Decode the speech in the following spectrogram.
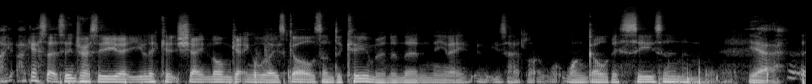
I, I guess that's interesting. You know, you look at Shane Long getting all those goals under Koeman, and then you know he's had like what, one goal this season. And Yeah. uh,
